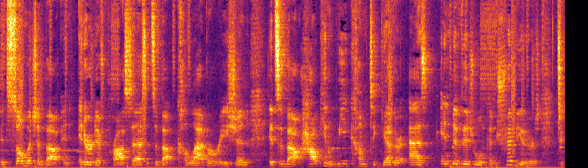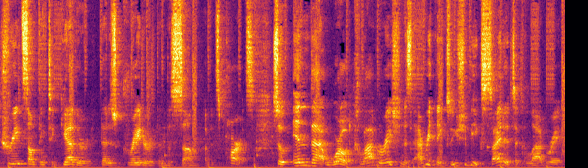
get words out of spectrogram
it's so much about an iterative process. It's about collaboration. It's about how can we come together as individual contributors to create something together that is greater than the sum of its parts. So in that world collaboration is everything. So you should be excited to collaborate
